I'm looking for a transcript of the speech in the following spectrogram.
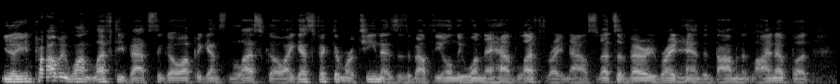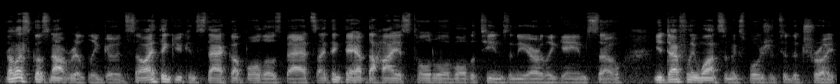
You know, you'd probably want lefty bats to go up against Nolasco. I guess Victor Martinez is about the only one they have left right now, so that's a very right-handed dominant lineup. But Nolasco's not really good, so I think you can stack up all those bats. I think they have the highest total of all the teams in the early game, so you definitely want some exposure to Detroit.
